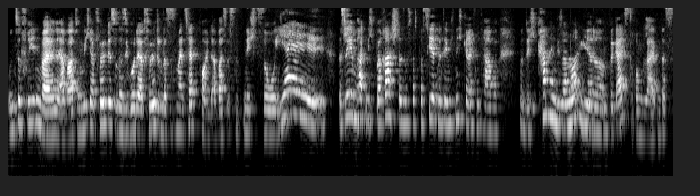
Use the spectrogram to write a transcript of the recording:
unzufrieden, weil eine Erwartung nicht erfüllt ist oder sie wurde erfüllt und das ist mein Setpoint. Aber es ist nicht so, yay, das Leben hat mich überrascht, das ist was passiert, mit dem ich nicht gerechnet habe. Und ich kann in dieser Neugierde und Begeisterung bleiben. Das,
